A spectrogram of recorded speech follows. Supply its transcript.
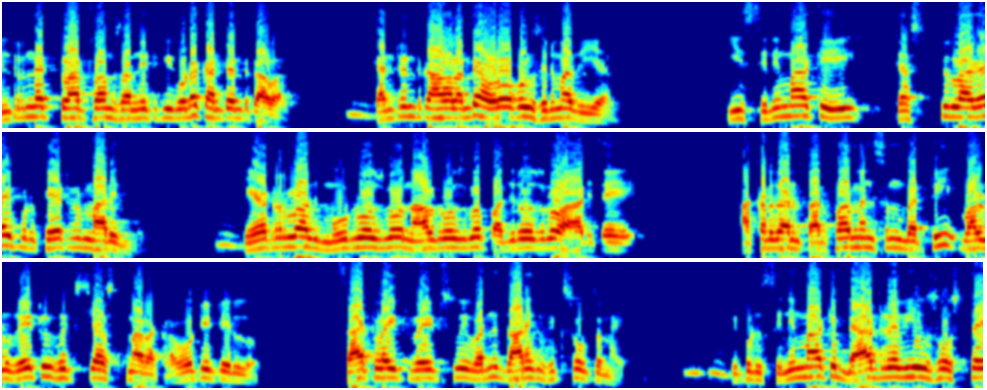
ఇంటర్నెట్ ప్లాట్ఫామ్స్ అన్నిటికీ కూడా కంటెంట్ కావాలి. కంటెంట్ కావాలంటే ఎవరో ఒకళ్ళు సినిమా తీయాలి. ఈ సినిమాకి టెస్ట్ లాగా ఇప్పుడు థియేటర్ మారింది. థియేటర్లో అది మూడు రోజులు నాలుగు రోజులు పది రోజులు ఆడితే అక్కడ దాని పెర్ఫార్మెన్స్ని బట్టి వాళ్ళు రేట్లు ఫిక్స్ చేస్తున్నారు అక్కడ ఓటీటీల్లో శాటిలైట్ రేట్స్ ఇవన్నీ దానికి ఫిక్స్ అవుతున్నాయి. ఇప్పుడు సినిమాకి బ్యాడ్ రివ్యూస్ వస్తే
